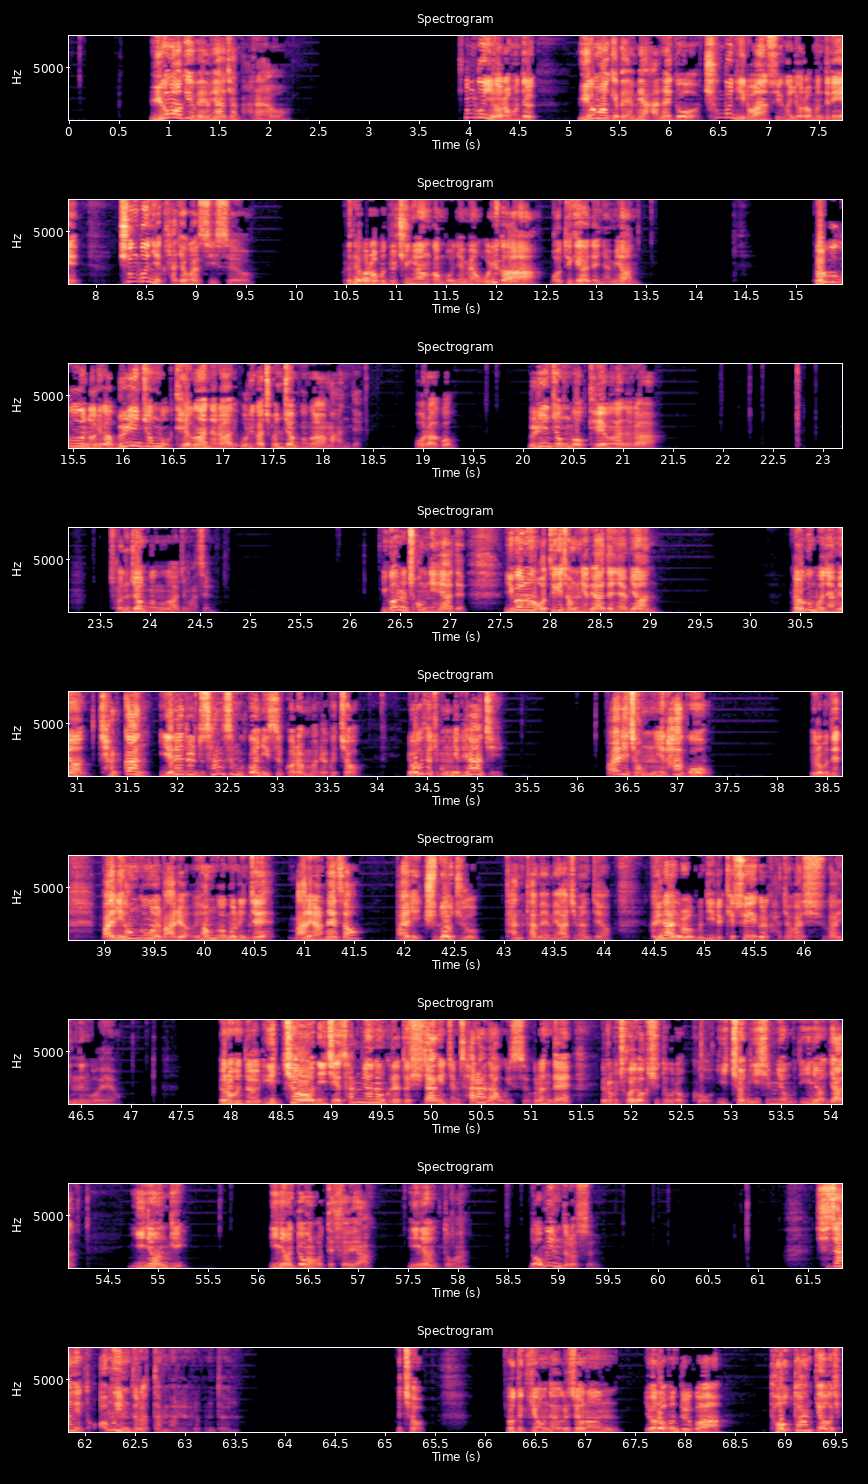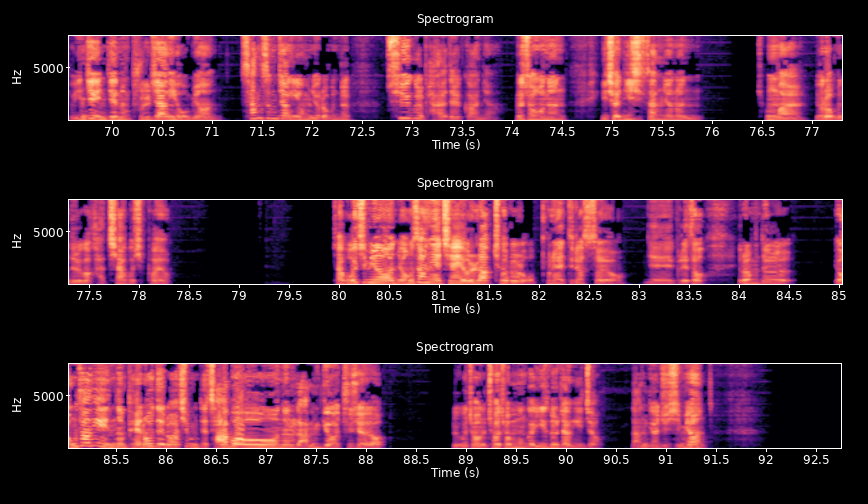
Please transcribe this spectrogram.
위험하게 매매하지 말아요. 충분히 여러분들 위험하게 매매 안 해도 충분히 이러한 수익은 여러분들이 충분히 가져갈 수 있어요. 그래서 여러분들 중요한 건 뭐냐면 우리가 어떻게 해야 되냐면 결국은 우리가 물린 종목 대응하느라 우리가 전전긍긍 하면 안 돼. 뭐라고? 물린 종목 대응하느라 전전긍긍 하지 마세요. 이거는 정리해야 돼. 이거는 어떻게 정리를 해야 되냐면 결국 뭐냐면 잠깐 얘네들도 상승 구간이 있을 거란 말이야. 그쵸? 여기서 정리를 해야지. 빨리 정리를 하고 여러분들 빨리 현금을 마련 현금을 이제 마련해서 빨리 주도주 단타 매매 하시면 돼요. 그래야 여러분들이 이렇게 수익을 가져가실 수가 있는 거예요. 여러분들 2023년은 그래도 시장이 좀 살아나고 있어요. 그런데 여러분 저 역시도 그렇고 2020년 2년 약 2년 기 2년 동안 어땠어요? 약 2년 동안 너무 힘들었어요. 시장이 너무 힘들었단 말이에요, 여러분들. 그쵸? 저도 기억나요. 그래서 저는 여러분들과 더욱더 함께하고 싶어요. 이제, 이제는 불장이 오면, 상승장이 오면 여러분들 수익을 봐야 될 거 아니야. 그래서 저는 2023년은 정말 여러분들과 같이 하고 싶어요. 자, 보시면 영상에 제 연락처를 오픈해 드렸어요. 예, 그래서 여러분들 영상에 있는 배너대로 하시면 돼. 4번을 남겨주셔요. 그리고 저, 저 전문가 이소장이죠. 남겨주시면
